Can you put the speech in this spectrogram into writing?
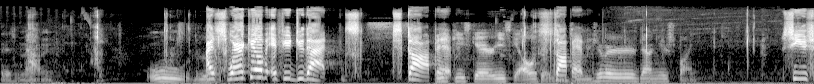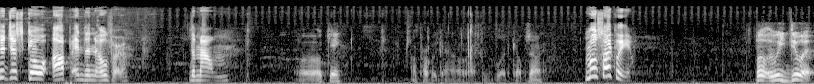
There's a mountain. Ooh, the I swear, Caleb, if you do that, stop it. Spooky, scary skeleton. Stop it. Shivers down your spine. See, you should just go up and then over the mountain. Okay. I'm probably gonna arrive in the blood kelp zone. Most likely. But we do it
